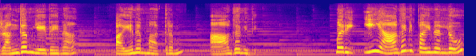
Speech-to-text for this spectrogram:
రంగం ఏదైనా పయనం మాత్రం ఆగనిది. మరి ఈ ఆగని పయనంలో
